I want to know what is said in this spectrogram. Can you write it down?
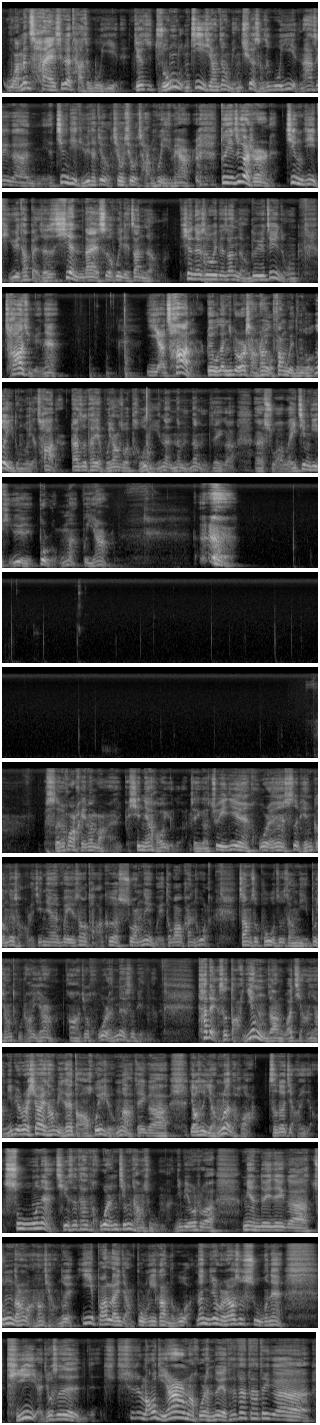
我们猜测他是故意的，就是种种迹象证明确实是故意的。那这个你竞技体育它就有就就有残酷一面。对于这事儿呢，竞技体育它本身是现代社会的战争嘛，现代社会的战争对于这种插曲呢也差点，对不对？你比如说场上有犯规动作、恶意动作也差点，但是他也不像说投敌那那么那么这个呃所谓竞技体育不容嘛，不一样。神话黑曼巴呀，新年好，宇哥。这个最近湖人视频更的少了，今天威少塔克双内鬼都把我看吐了。詹姆斯苦苦支撑，你不想吐槽一下吗？啊，就湖人的视频呢，他得是打硬仗，我讲一讲。你比如说下一场比赛打灰熊啊，这个要是赢了的话，值得讲一讲。输呢，其实他湖人经常输嘛。你比如说面对这个中等往上强队，一般来讲不容易干得过。那你这会儿要是输呢，题也就是。就是老几样嘛，湖人队他他他这个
